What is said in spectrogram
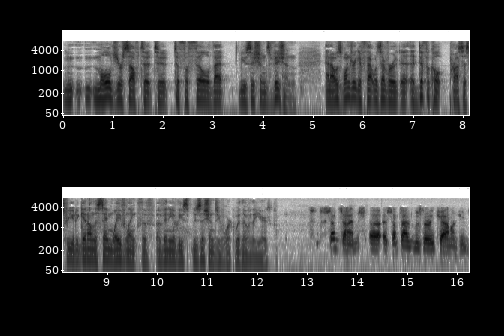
m- mold yourself to, to, to fulfill that musician's vision. And I was wondering if that was ever a, a difficult process for you to get on the same wavelength of, of any of these musicians you've worked with over the years. sometimes, uh, sometimes it was very challenging,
